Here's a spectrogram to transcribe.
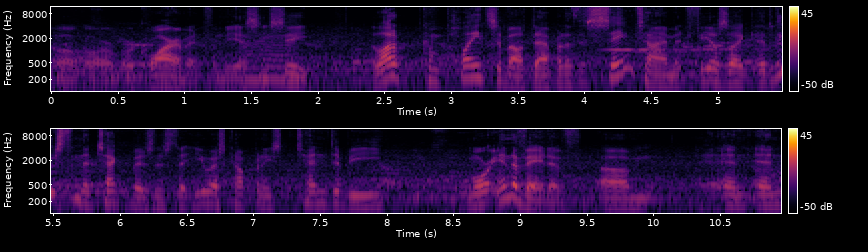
or, or requirement from the SEC. Mm-hmm. A lot of complaints about that, but at the same time, it feels like, at least in the tech business, that US companies tend to be more innovative. Um, and, and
